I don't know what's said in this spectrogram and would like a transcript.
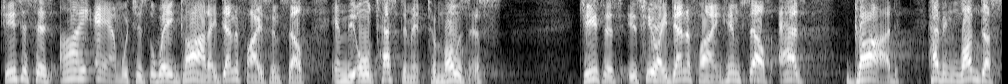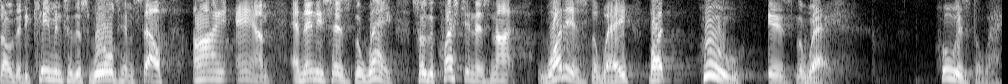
Jesus says, I am, which is the way God identifies himself in the Old Testament to Moses. Jesus is here identifying himself as God, having loved us so that he came into this world himself. I am. And then he says, the way. So the question is not, what is the way, but who is the way? Who is the way?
